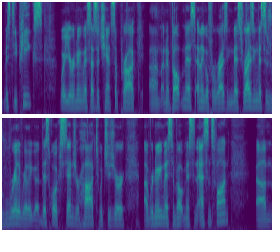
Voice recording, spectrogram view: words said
Misty Peaks, where your Renewing Mist has a chance to proc um, an Envelop Mist, and then go for Rising Mist. Rising Mist is really, really good. This will extend your Hot, which is your uh, Renewing Mist, Envelop Mist, and Essence Font um,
